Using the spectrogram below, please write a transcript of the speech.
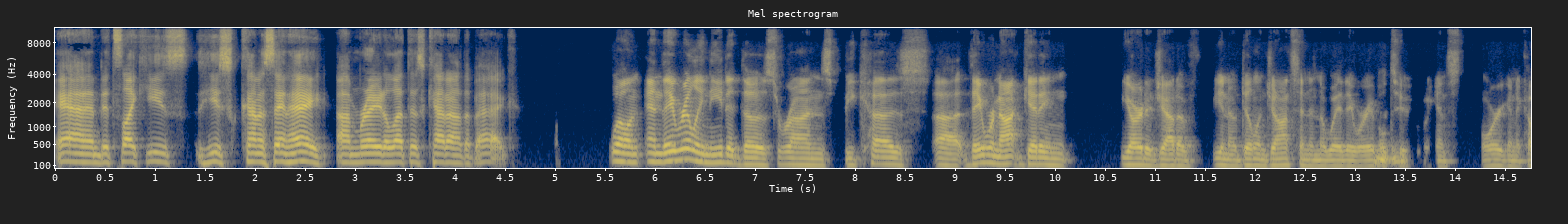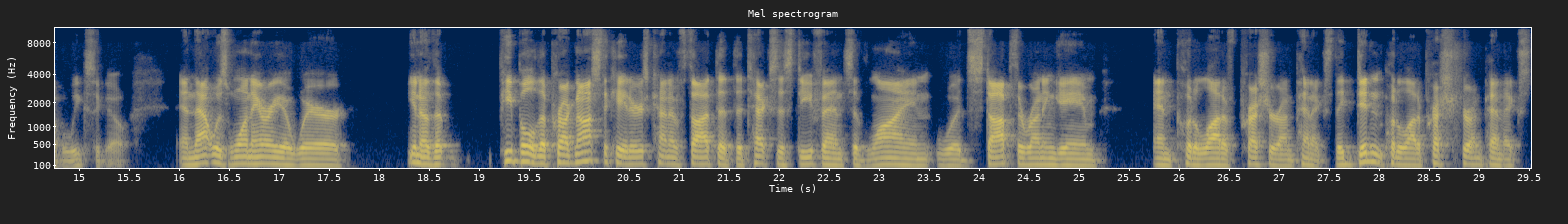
And it's like he's he's kind of saying, Hey, I'm ready to let this cat out of the bag. Well, and they really needed those runs because uh, they were not getting yardage out of you know Dillon Johnson in the way they were able mm-hmm. to against Oregon a couple weeks ago, and that was one area where you know the people the prognosticators kind of thought that the Texas defensive line would stop the running game and put a lot of pressure on Penix. They didn't put a lot of pressure on Penix,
